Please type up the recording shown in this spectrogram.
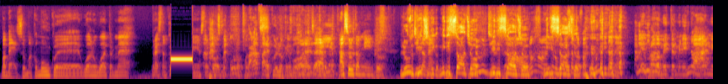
Vabbè, insomma, comunque, One on One per me resta un c***o sta cosa. ma uno potrà Max. fare quello che vuole. Eh, certo, assolutamente. Lungi da me. dico, mi dissocio, Lungi- mi dissocio, no, no, no, mi dissocio lungi da me. È io libero- provo a mettermi nei No. panni.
